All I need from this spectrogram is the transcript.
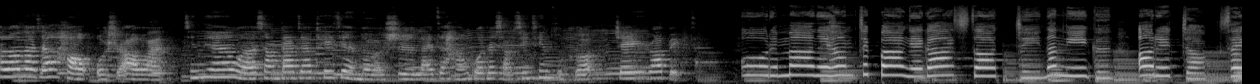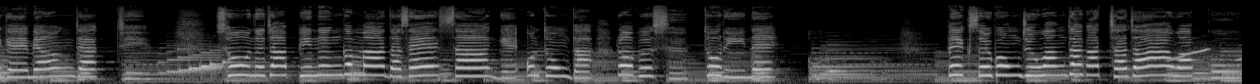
Hello，大家好，我是二万。今天我要向大家推荐的是来自韩国的小星星组合 J Rabbit。 오랜만에 헌책방에 갔었지 난 익은 어릴 적 세계 명작집 손에 잡히는 것마다 세상에 온통 다 러브 스토리네 백설공주 왕자가 찾아왔고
